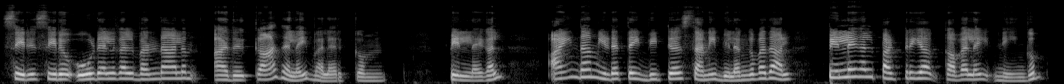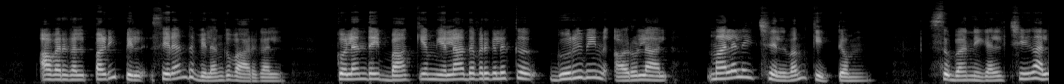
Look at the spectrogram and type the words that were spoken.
சிறு சிறு ஊடல்கள் வந்தாலும் அது காதலை வளர்க்கும். பிள்ளைகள் ஐந்தாம் இடத்தை விட்டு சனி விளங்குவதால் பிள்ளைகள் பற்றிய கவலை நீங்கும். அவர்கள் படிப்பில் சிறந்து விளங்குவார்கள். குழந்தை பாக்கியம் இல்லாதவர்களுக்கு குருவின் அருளால் மலலை செல்வம் கிட்டும். சுப நிகழ்ச்சிகள்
